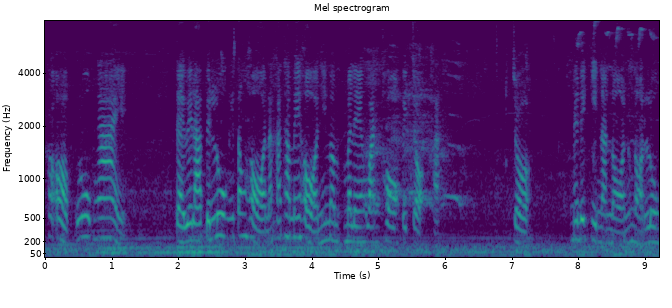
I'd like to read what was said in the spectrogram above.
เขาออกลูกง่าย แต่เวลาเป็นลูกนี่ต้องห่อนะคะ ถ้าไม่ห่อนี่มแมลงวันทองไปเจาะค่ะ เจาะไม่ได้กินอะหนอนหนอนลง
